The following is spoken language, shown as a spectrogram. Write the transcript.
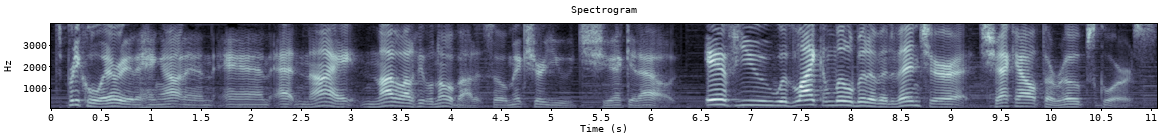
It's a pretty cool area to hang out in, and at night, not a lot of people know about it, so make sure you check it out. If you would like a little bit of adventure, check out the ropes course.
